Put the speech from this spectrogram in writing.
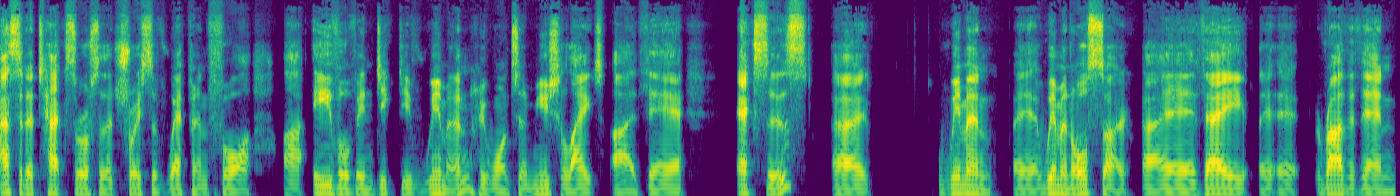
acid attacks are also the choice of weapon for uh, evil, vindictive women who want to mutilate uh, their exes. Women uh, women also uh, they uh, uh, rather than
